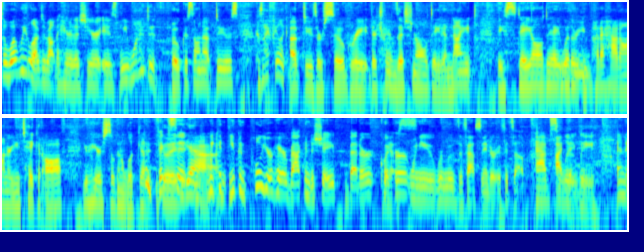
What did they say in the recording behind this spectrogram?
so what we loved about the hair this year is we wanted to focus on updos because I feel like updos are so great. They're transitional day to night. They stay all day. Whether you put a hat on or you take it off, your hair's still going to look Mm-hmm. You good. can fix it. Yeah. We can, you can pull your hair back into shape better, quicker Yes. when you remove the fascinator if it's up. Absolutely. And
